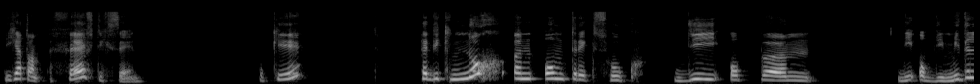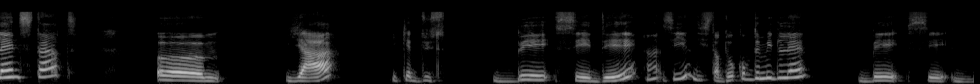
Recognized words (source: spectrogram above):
die gaat dan 50 zijn. Oké? Heb ik nog een omtrekshoek die op, um, die, op die middellijn staat? Um, ja, ik heb dus BCD, hè, zie je, die staat ook op de middellijn. BCD.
